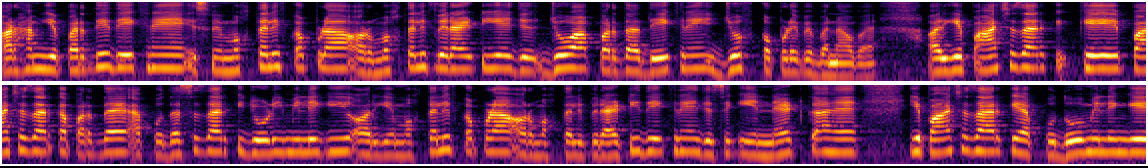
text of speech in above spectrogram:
और हम ये पर्दे देख रहे हैं इसमें मुख्तलिफ़ कपड़ा और मुख्तलिफ़ वेराइटी है जो आप पर्दा देख रहे हैं जुफ कपड़े पे बना हुआ है। और ये पाँच हज़ार के पाँच हज़ार का पर्दा है आपको दस हज़ार की जोड़ी मिलेगी और ये मुख्तलिफ़ कपड़ा और मुख्तलिफ़ वेराइटी देख रहे हैं जैसे कि ये नेट का है ये पाँच हज़ार के आपको दो मिलेंगे।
